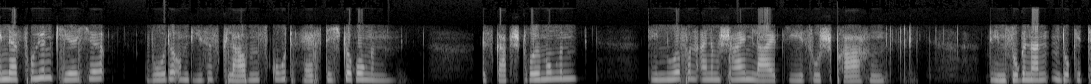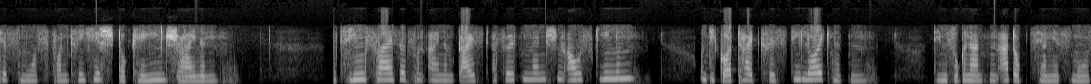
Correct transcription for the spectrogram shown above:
In der frühen Kirche wurde um dieses Glaubensgut heftig gerungen. Es gab Strömungen, die nur von einem Scheinleib Jesu sprachen, dem sogenannten Doketismus von griechisch Dokein scheinen, beziehungsweise von einem geisterfüllten Menschen ausgingen und die Gottheit Christi leugneten, dem sogenannten Adoptionismus.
